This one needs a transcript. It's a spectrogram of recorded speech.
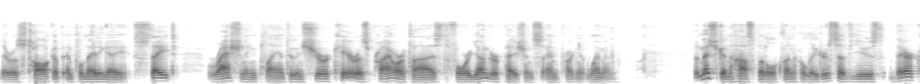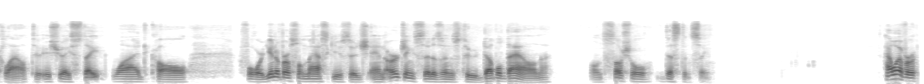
there is talk of implementing a state rationing plan to ensure care is prioritized for younger patients and pregnant women. The Michigan hospital clinical leaders have used their clout to issue a statewide call for universal mask usage and urging citizens to double down on social distancing. However,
